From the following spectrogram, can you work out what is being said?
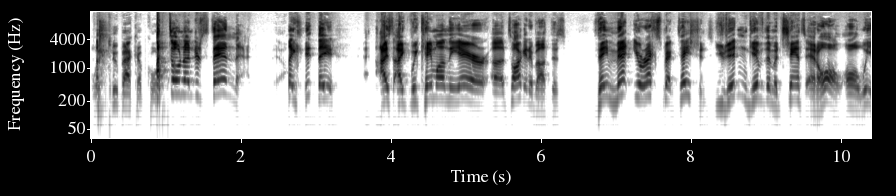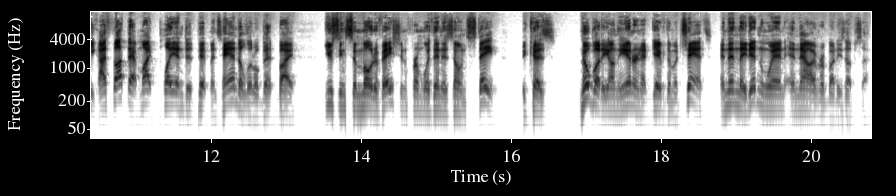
with two backup quarterbacks. I don't understand that. Yeah. Like they, I, I, we came on the air uh, talking about this. They met your expectations. You didn't give them a chance at all all week. I thought that might play into Pittman's hand a little bit by using some motivation from within his own state because nobody on the internet gave them a chance, and then they didn't win, and now everybody's upset.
